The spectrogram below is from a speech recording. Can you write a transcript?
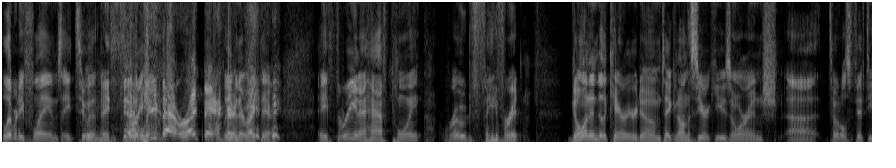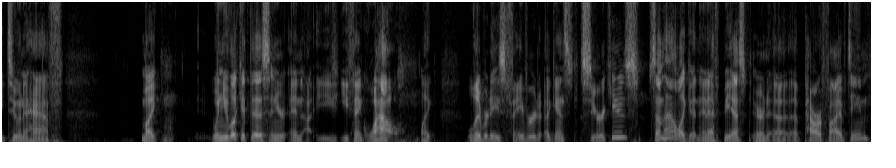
Liberty Flames. A two. A three. leave that right there leaving it right there. A three and a half point road favorite going into the Carrier Dome, taking on the Syracuse Orange. Uh, totals 52 and a half. Mike, when you look at this and you're and you, you think, wow, like Liberty's favored against Syracuse somehow, like an, an FBS or an, a, a Power Five team,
